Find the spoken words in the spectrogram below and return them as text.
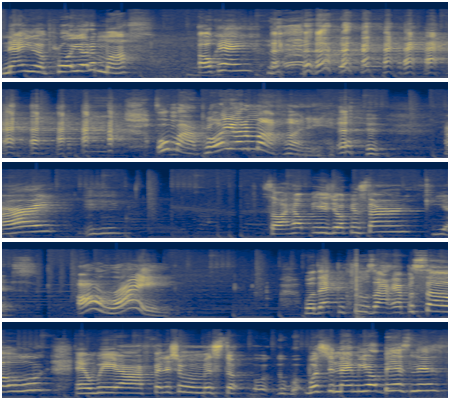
now you employee of the month okay oh my employee of the month honey all right mm-hmm. so i help ease your concern Yes. all right. Well, that concludes our episode, and we are finishing with Mr. What's the name of your business?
